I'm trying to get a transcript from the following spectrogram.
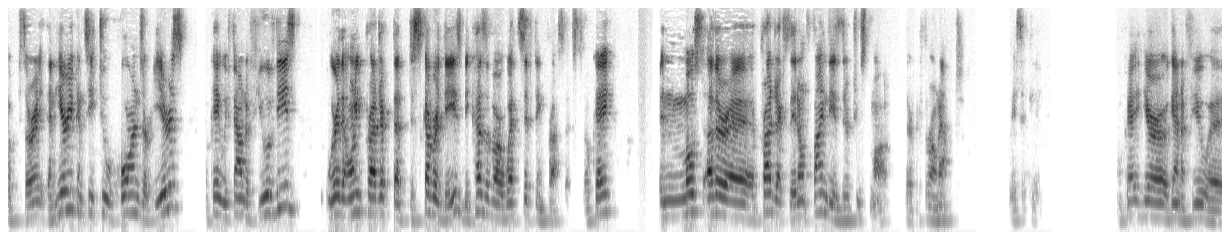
oh, sorry, and here you can see two horns or ears. Okay, we found a few of these. We're the only project that discovered these because of our wet sifting process. Okay, in most other uh, projects, they don't find these. They're too small. They're thrown out, basically. Okay, here are again a few uh,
